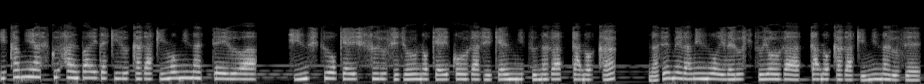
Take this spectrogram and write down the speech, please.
いかに安く販売できるかが肝になっているわ。品質を軽視する市場の傾向が事件につながったのかなぜメラミンを入れる必要があったのかが気になるぜ。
